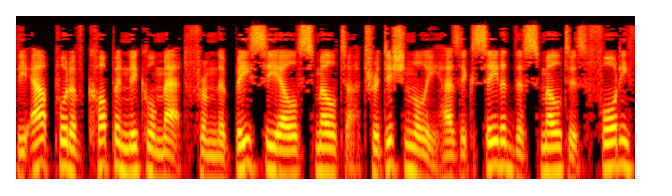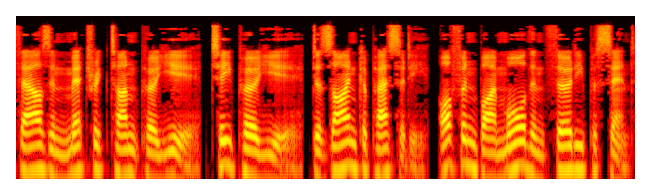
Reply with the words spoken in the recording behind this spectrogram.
The output of copper nickel matte from the BCL smelter traditionally has exceeded the smelter's 40,000 metric ton per year (T per year) design capacity, often by more than 30%.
